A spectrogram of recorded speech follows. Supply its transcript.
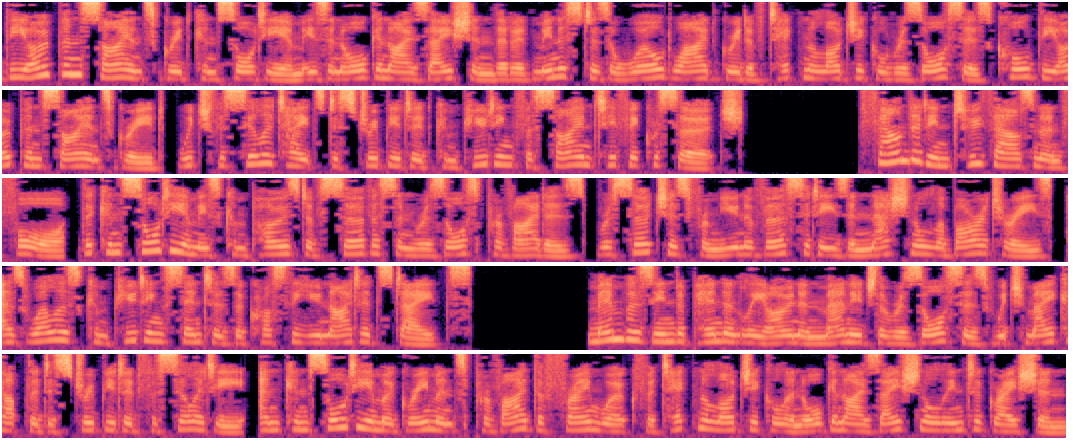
The Open Science Grid Consortium is an organization that administers a worldwide grid of technological resources called the Open Science Grid, which facilitates distributed computing for scientific research. Founded in 2004, the consortium is composed of service and resource providers, researchers from universities and national laboratories, as well as computing centers across the United States. Members independently own and manage the resources which make up the distributed facility, and consortium agreements provide the framework for technological and organizational integration.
